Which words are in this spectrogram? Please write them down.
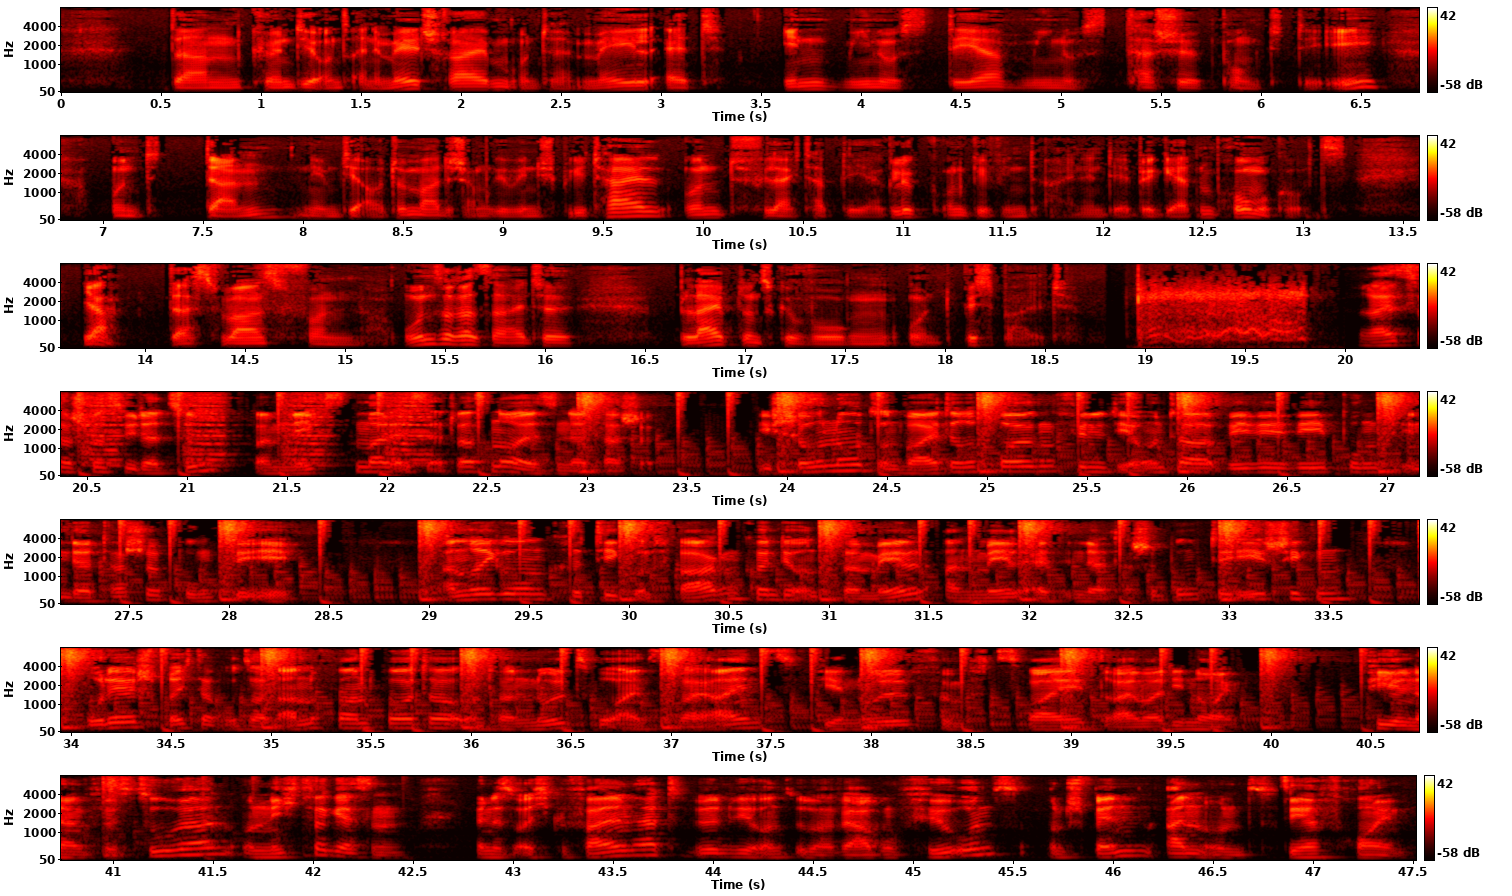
dann könnt ihr uns eine Mail schreiben unter mail at in-der-tasche.de und dann nehmt ihr automatisch am Gewinnspiel teil und vielleicht habt ihr ja Glück und gewinnt einen der begehrten Promo-Codes. Ja, das war's von unserer Seite. Bleibt uns gewogen und bis bald. Reißverschluss wieder zu, beim nächsten Mal ist etwas Neues in der Tasche. Die Shownotes und weitere Folgen findet ihr unter www.indertasche.de. Anregungen, Kritik und Fragen könnt ihr uns per Mail an mail.indertasche.de schicken oder ihr sprecht auf unseren Anrufverantworter unter 02131 4052 3 die 9. Vielen Dank fürs Zuhören und nicht vergessen, wenn es euch gefallen hat, würden wir uns über Werbung für uns und Spenden an uns sehr freuen.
